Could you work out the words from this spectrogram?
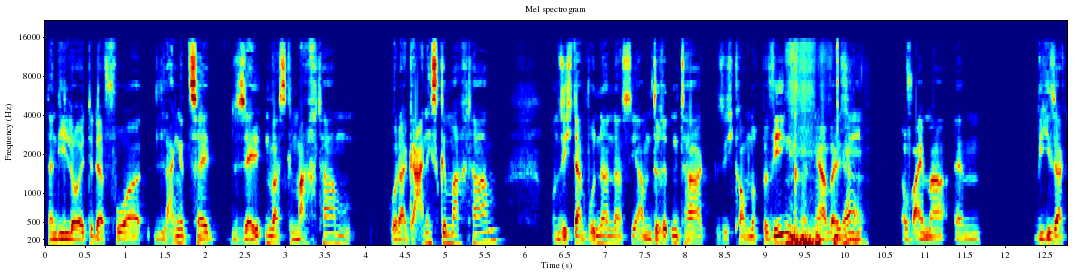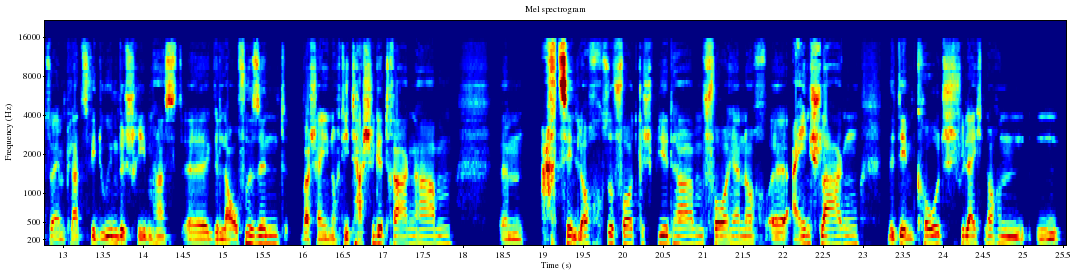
dann die Leute davor lange Zeit selten was gemacht haben oder gar nichts gemacht haben und sich dann wundern, dass sie am dritten Tag sich kaum noch bewegen können, ja, weil ja. sie auf einmal, ähm, wie gesagt, so einen Platz, wie du ihn beschrieben hast, äh, gelaufen sind, wahrscheinlich noch die Tasche getragen haben, ähm, 18 Loch sofort gespielt haben, vorher noch äh, einschlagen mit dem Coach, vielleicht noch ein, ein,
